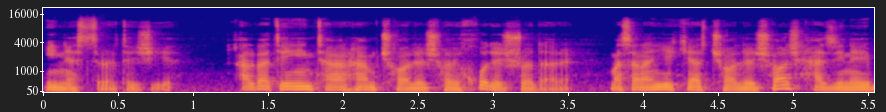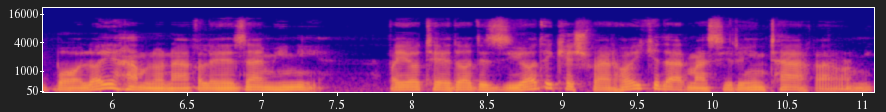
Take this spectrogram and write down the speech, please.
این استراتژیه. البته این طرح هم چالش های خودش رو داره. مثلا یکی از چالش هاش هزینه بالای حمل و نقل زمینیه و یا تعداد زیاد کشورهایی که در مسیر این طرح قرار می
